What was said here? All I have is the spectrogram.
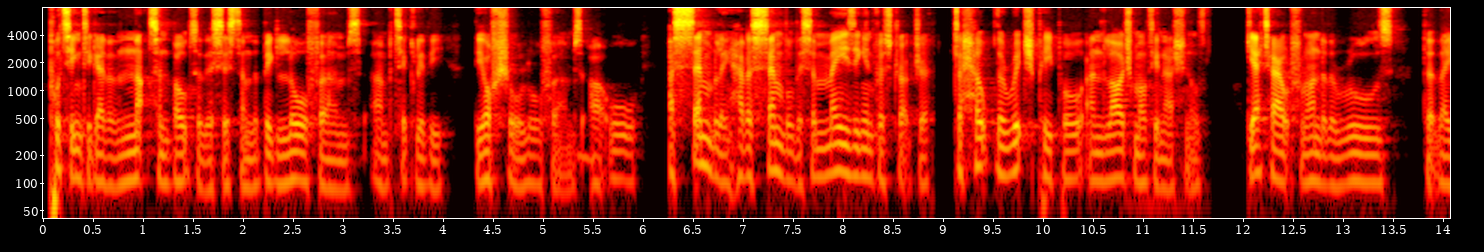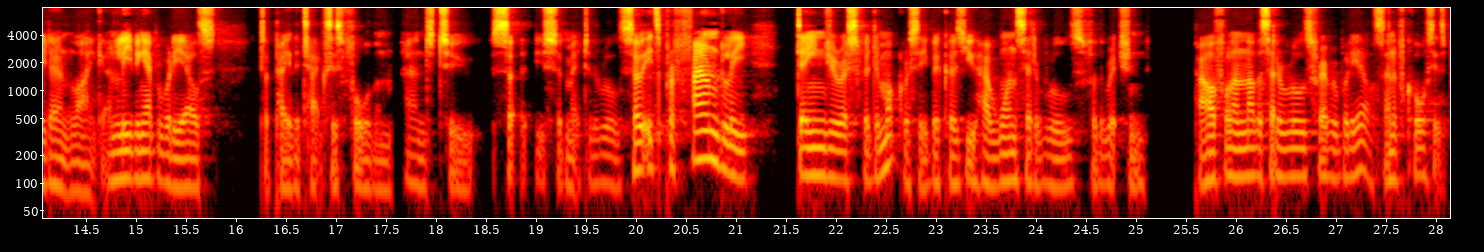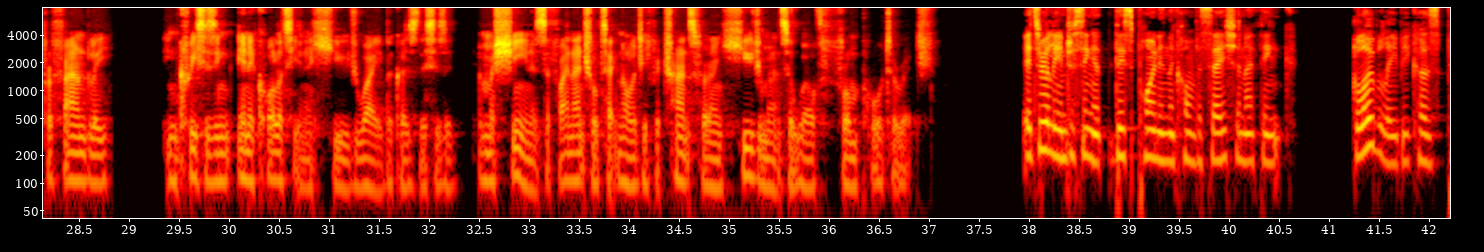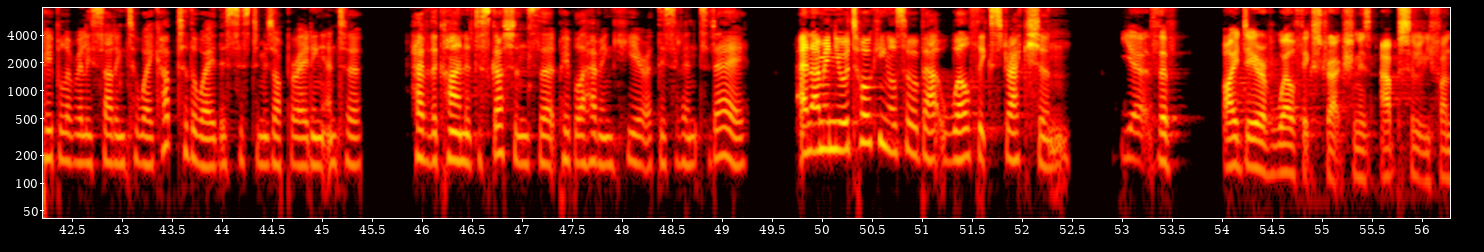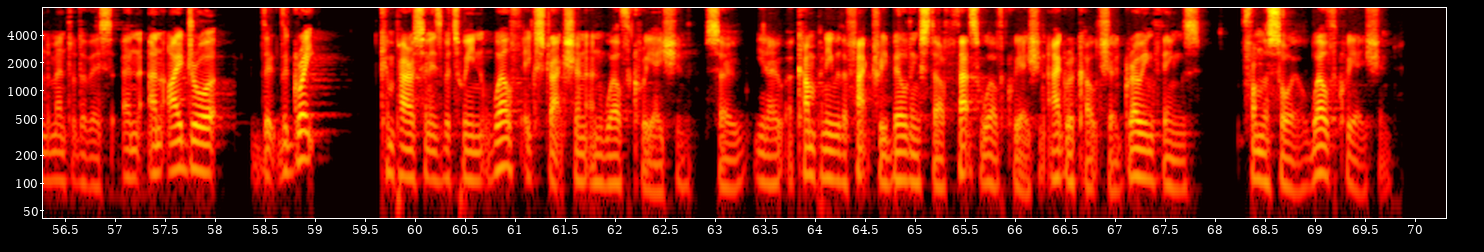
putting together the nuts and bolts of this system. The big law firms, um, particularly the the offshore law firms, are all assembling, have assembled this amazing infrastructure to help the rich people and large multinationals get out from under the rules that they don't like and leaving everybody else to pay the taxes for them and to su- submit to the rules. So it's profoundly dangerous for democracy because you have one set of rules for the rich and powerful and another set of rules for everybody else. And of course, it's profoundly increases in inequality in a huge way because this is a, a machine. It's a financial technology for transferring huge amounts of wealth from poor to rich. It's really interesting at this point in the conversation, I think, globally because people are really starting to wake up to the way this system is operating and to have the kind of discussions that people are having here at this event today. And I mean, you were talking also about wealth extraction. Yeah, the idea of wealth extraction is absolutely fundamental to this. And, and I draw the, the great comparison is between wealth extraction and wealth creation. So, you know, a company with a factory building stuff, that's wealth creation. Agriculture, growing things from the soil, wealth creation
